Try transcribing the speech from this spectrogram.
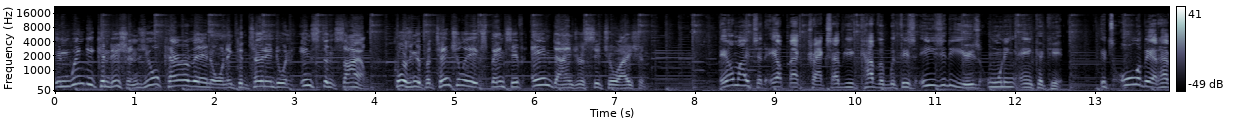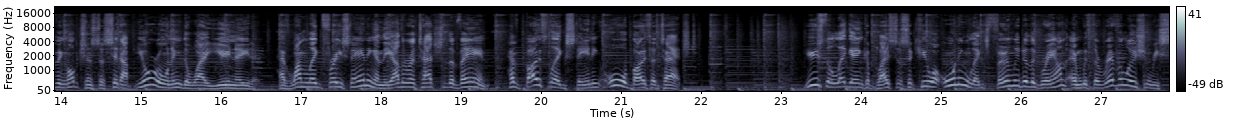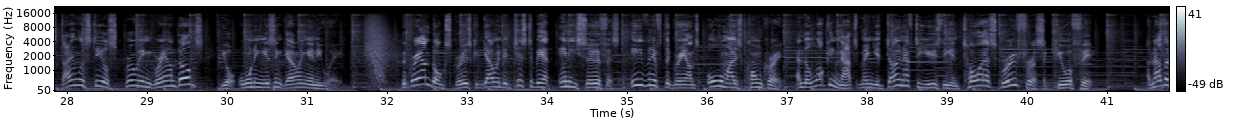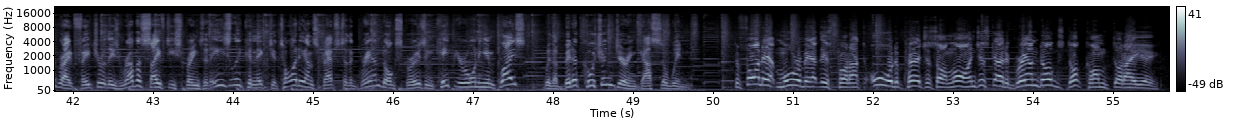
In windy conditions, your caravan awning can turn into an instant sail, causing a potentially expensive and dangerous situation. Our mates at Outback Tracks have you covered with this easy to use awning anchor kit. It's all about having options to set up your awning the way you need it. Have one leg freestanding and the other attached to the van. Have both legs standing or both attached. Use the leg anchor place to secure awning legs firmly to the ground and with the revolutionary stainless steel screw-in ground dogs, your awning isn't going anywhere. The ground dog screws can go into just about any surface, even if the ground's almost concrete, and the locking nuts mean you don't have to use the entire screw for a secure fit. Another great feature are these rubber safety springs that easily connect your tie-down straps to the ground dog screws and keep your awning in place with a bit of cushion during gusts of wind. To find out more about this product or to purchase online, just go to grounddogs.com.au.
